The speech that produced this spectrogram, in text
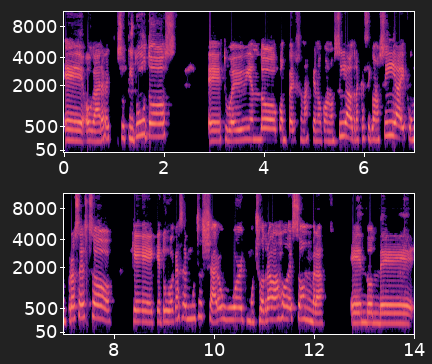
eh, hogares sustitutos. Eh, estuve viviendo con personas que no conocía, otras que sí conocía, y fue un proceso que, que tuvo que hacer mucho shadow work, mucho trabajo de sombra, en donde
